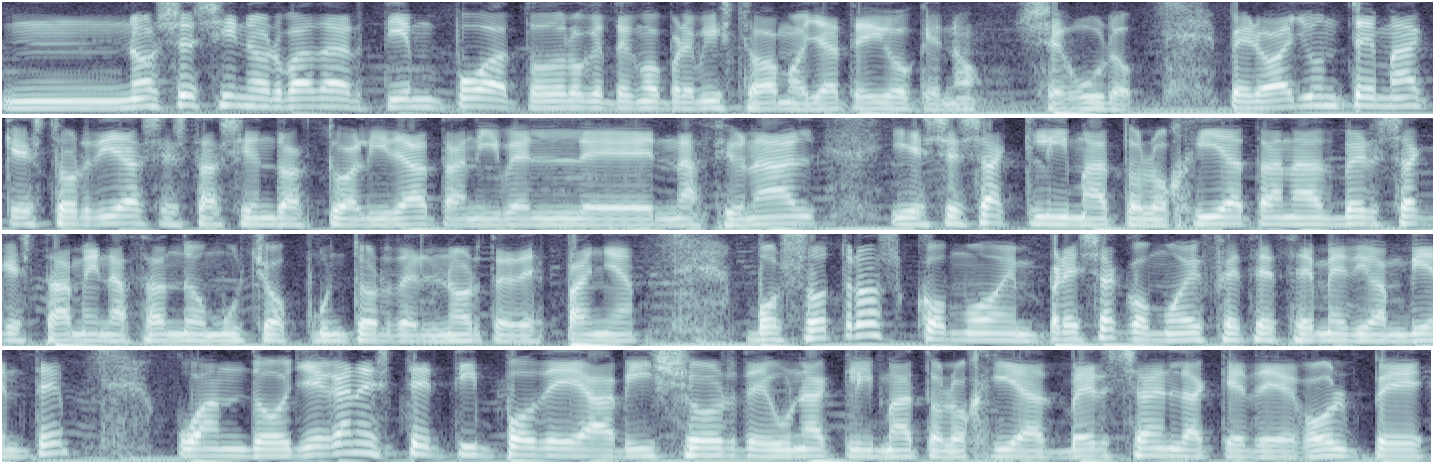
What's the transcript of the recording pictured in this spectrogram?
Mm, no sé si nos va a dar tiempo a todo lo que tengo previsto, vamos, ya te digo que no, seguro. Pero hay un tema que estos días está siendo actualidad a nivel eh, nacional y es esa climatología tan adversa que está amenazando muchos puntos del norte de España. Vosotros como empresa, como FCC Medio Ambiente, cuando llegan este tipo de avisos de una climatología adversa en la que de golpe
